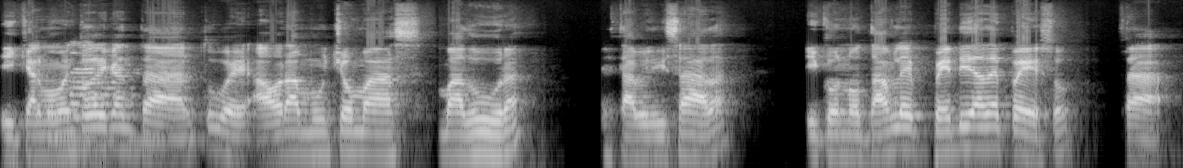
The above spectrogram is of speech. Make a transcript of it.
y que al momento de cantar, tú ves, ahora mucho más madura, estabilizada y con notable pérdida de peso, o sea,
